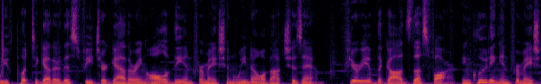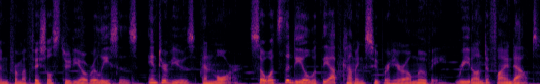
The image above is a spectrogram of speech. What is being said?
we've put together this feature gathering all of the information we know about Shazam, Fury of the Gods thus far, including information from official studio releases, interviews, and more. So what's the deal with the upcoming superhero movie? Read on to find out.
